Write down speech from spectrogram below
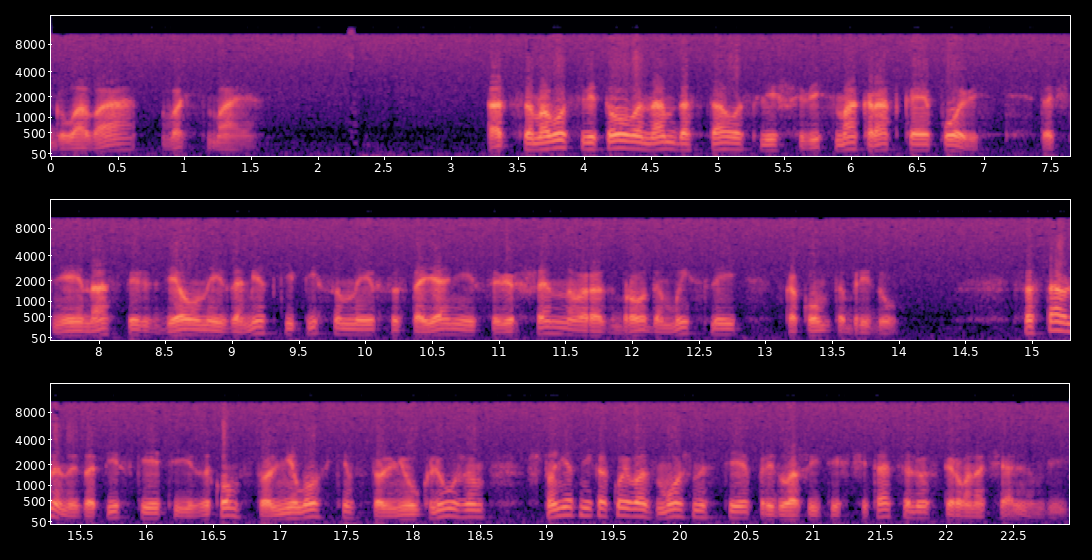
Глава восьмая. От самого святого нам досталась лишь весьма краткая повесть, точнее наспех сделанные заметки, писанные в состоянии совершенного разброда мыслей в каком-то бреду. Составлены записки эти языком столь неловким, столь неуклюжим, что нет никакой возможности предложить их читателю в первоначальном виде.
